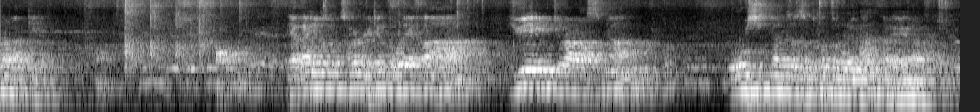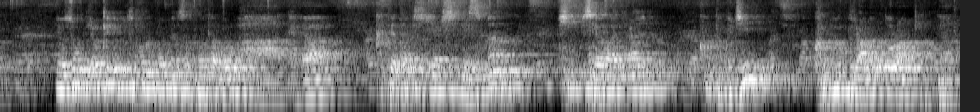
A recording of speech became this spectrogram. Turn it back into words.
한곡 하고 들어갈게요. 내가 요즘처럼 이렇게 노래가 유행인 줄 알았으면 50년 전부터 노래를 한 거예요. 요즘 이렇게 유튜브를 보면서 보다 보면 아 내가 그때 당시 열심히 했으면 김세환이나 그 누구지? 그분들하고 놀았겠다.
